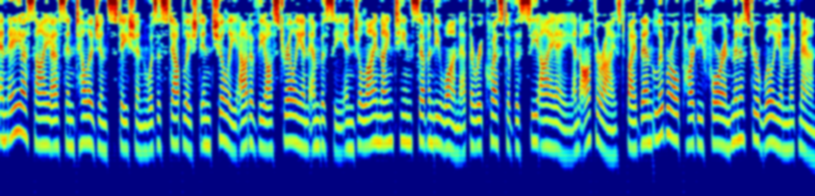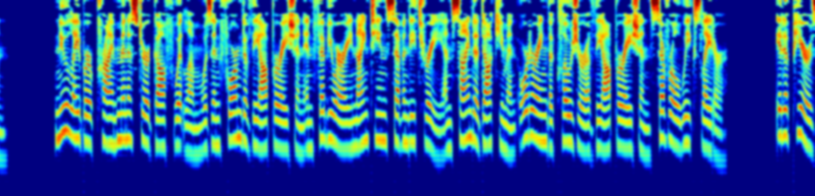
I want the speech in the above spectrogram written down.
An ASIS intelligence station was established in Chile out of the Australian Embassy in July 1971 at the request of the CIA and authorized by then Liberal Party Foreign Minister William McMahon. New Labour Prime Minister Gough Whitlam was informed of the operation in February 1973 and signed a document ordering the closure of the operation several weeks later. It appears,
